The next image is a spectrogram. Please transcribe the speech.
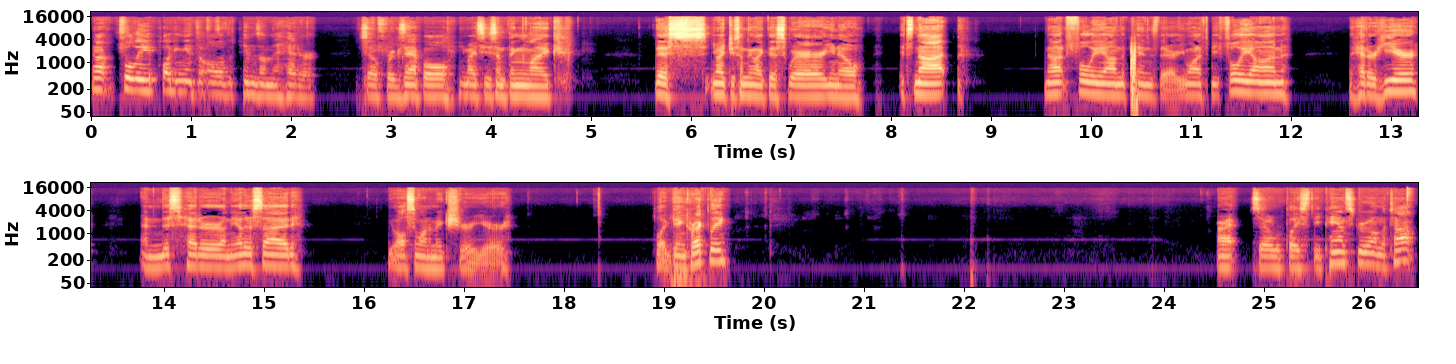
not fully plugging into all of the pins on the header. So for example, you might see something like this. You might do something like this where, you know, it's not, not fully on the pins there. You want it to be fully on the header here and this header on the other side, you also want to make sure you're plugged in correctly. All right, so replace the pan screw on the top.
